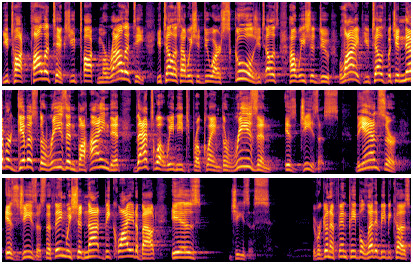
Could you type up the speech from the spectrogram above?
You talk politics, you talk morality, you tell us how we should do our schools, you tell us how we should do life, you tell us, but you never give us the reason behind it. That's what we need to proclaim. The reason is Jesus. The answer is Jesus. The thing we should not be quiet about is Jesus. If we're going to offend people, let it be because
